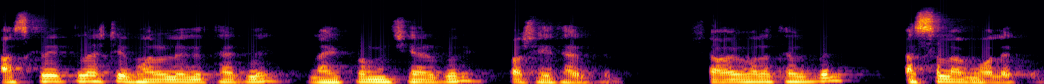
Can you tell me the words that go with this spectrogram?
আজকের ক্লাসটি ভালো লেগে থাকলে লাইক কমেন্ট শেয়ার করে পাশেই থাকবেন। সবাই ভালো থাকবেন। আসসালামু আলাইকুম।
